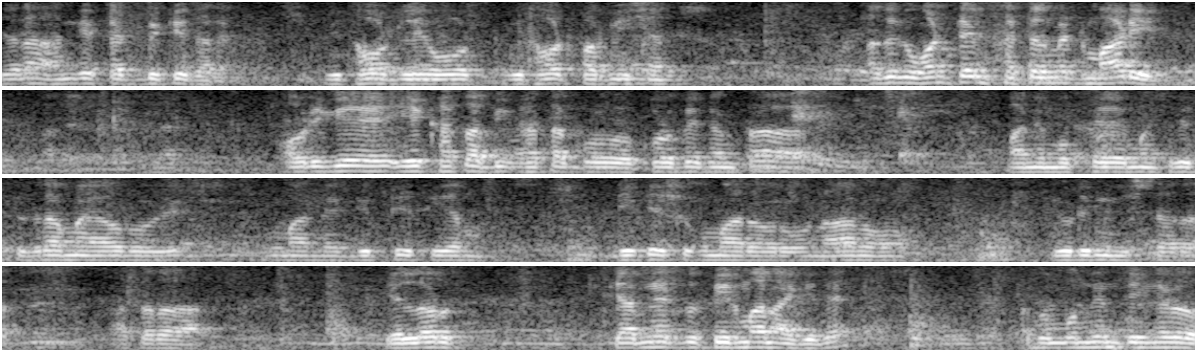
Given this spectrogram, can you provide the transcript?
ಜನ ಹಂಗೆ ಕಟ್ಬಿಟ್ಟಿದ್ದಾರೆ ವಿಥೌಟ್ ಲೇಔಟ್ ವಿಥೌಟ್ ಪರ್ಮಿಷನ್ ಅದಕ್ಕೆ ಒನ್ ಟೈಮ್ ಸೆಟಲ್ಮೆಂಟ್ ಮಾಡಿ, ಅವರಿಗೆ ಎ ಖಾತಾ ಬಿ ಖಾತಾ ಕೊಡಬೇಕಂತ ಮಾನ್ಯ ಮುಖ್ಯಮಂತ್ರಿ ಸಿದ್ದರಾಮಯ್ಯ ಅವರು, ಮಾನ್ಯ deputy C M D K Shivakumar ಅವರು, ನಾನು ಯು ಡಿ ಮಿನಿಸ್ಟರ್, ಆ ಥರ ಎಲ್ಲರೂ ಕ್ಯಾಬಿನೆಟ್ದು ತೀರ್ಮಾನ ಆಗಿದೆ. ಅದು ಮುಂದಿನ ತಿಂಗಳು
